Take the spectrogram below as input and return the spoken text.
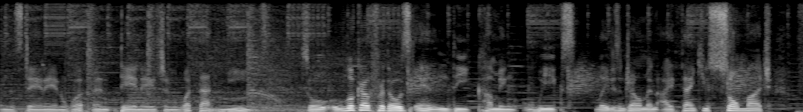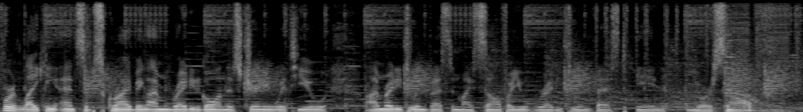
in this day and age and what and day and age and what that means. So look out for those in the coming weeks. Ladies and gentlemen, I thank you so much for liking and subscribing. I'm ready to go on this journey with you. I'm ready to invest in myself. Are you ready to invest in yourself?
